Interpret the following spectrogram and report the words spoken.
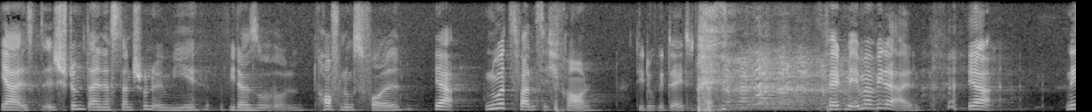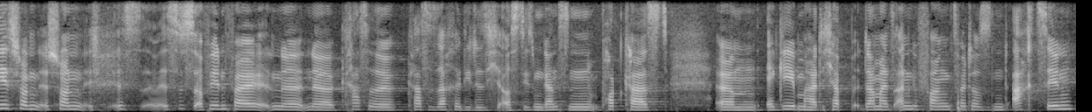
ja, es, es stimmt einem das dann schon irgendwie wieder so hoffnungsvoll. Ja, nur 20 Frauen, die du gedatet hast. Fällt mir immer wieder ein. Ja. Nee, ist schon, ist schon ich, ist, es ist auf jeden Fall eine, eine krasse, krasse Sache, die sich aus diesem ganzen Podcast ähm, ergeben hat. Ich habe damals angefangen, 2018,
